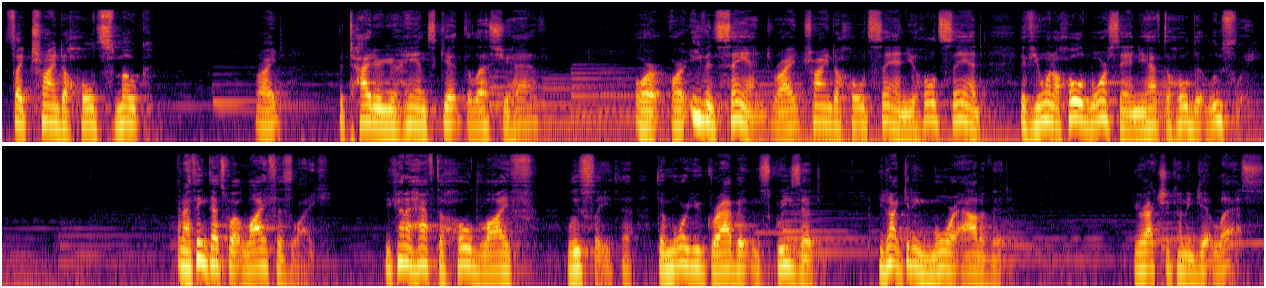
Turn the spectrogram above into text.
It's like trying to hold smoke, right? The tighter your hands get, the less you have. Or, or even sand, right? Trying to hold sand. You hold sand, if you want to hold more sand, you have to hold it loosely. And I think that's what life is like. You kind of have to hold life loosely. The, the more you grab it and squeeze it, you're not getting more out of it. You're actually going to get less.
